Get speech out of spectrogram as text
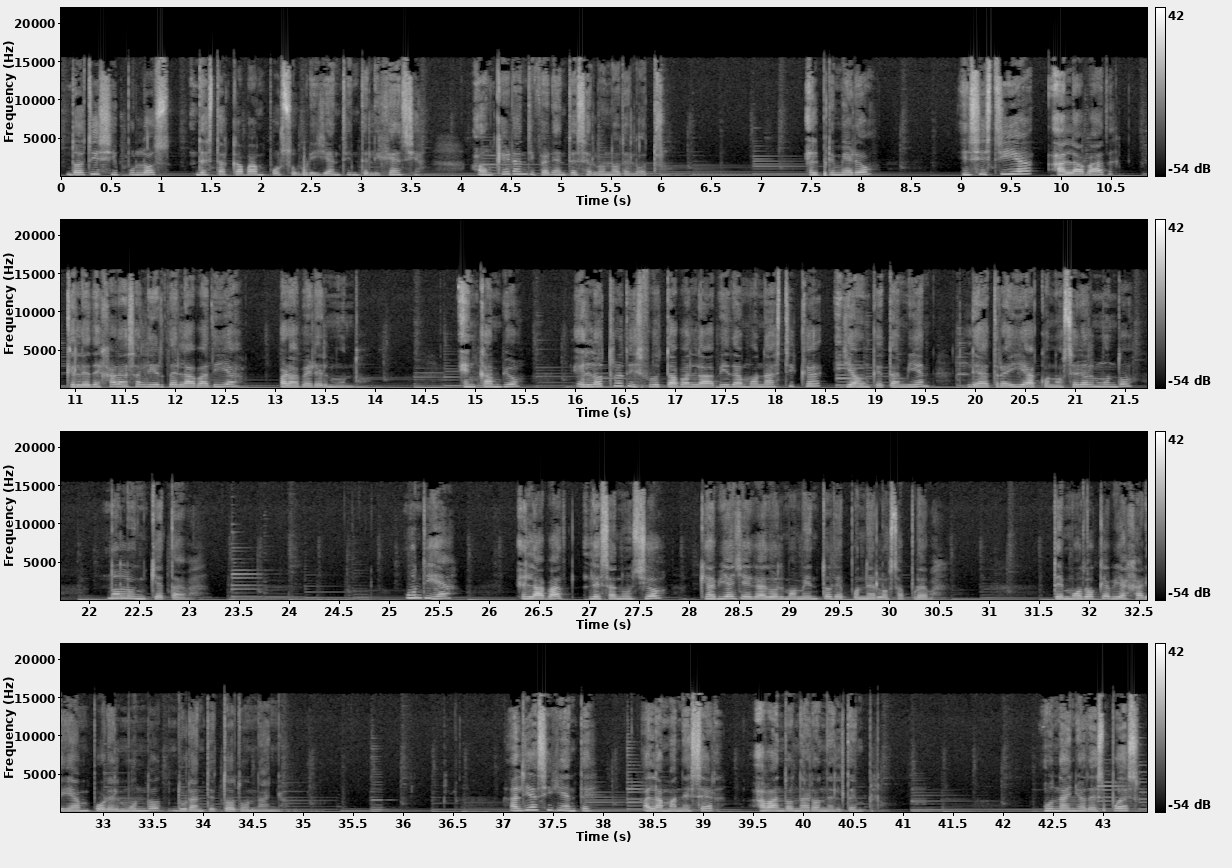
dos discípulos destacaban por su brillante inteligencia, aunque eran diferentes el uno del otro. El primero insistía al abad que le dejara salir de la abadía para ver el mundo. En cambio, el otro disfrutaba la vida monástica y aunque también le atraía a conocer el mundo, no lo inquietaba. Un día, el abad les anunció que había llegado el momento de ponerlos a prueba, de modo que viajarían por el mundo durante todo un año. Al día siguiente, al amanecer, abandonaron el templo. Un año después,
